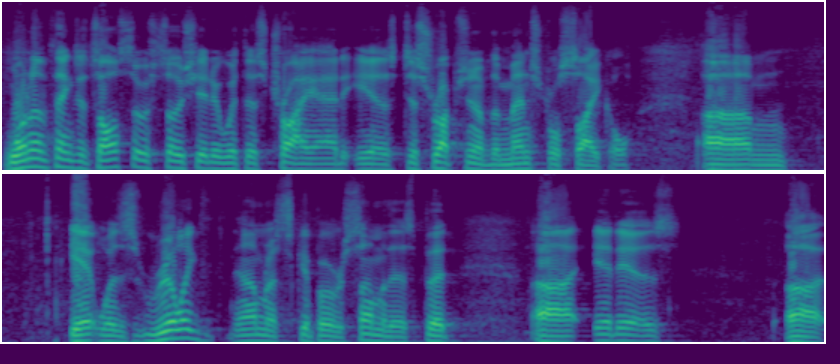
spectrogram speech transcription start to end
One of the things that's also associated with this triad is disruption of the menstrual cycle. Um, it was really I'm going to skip over some of this, but uh, it is uh,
